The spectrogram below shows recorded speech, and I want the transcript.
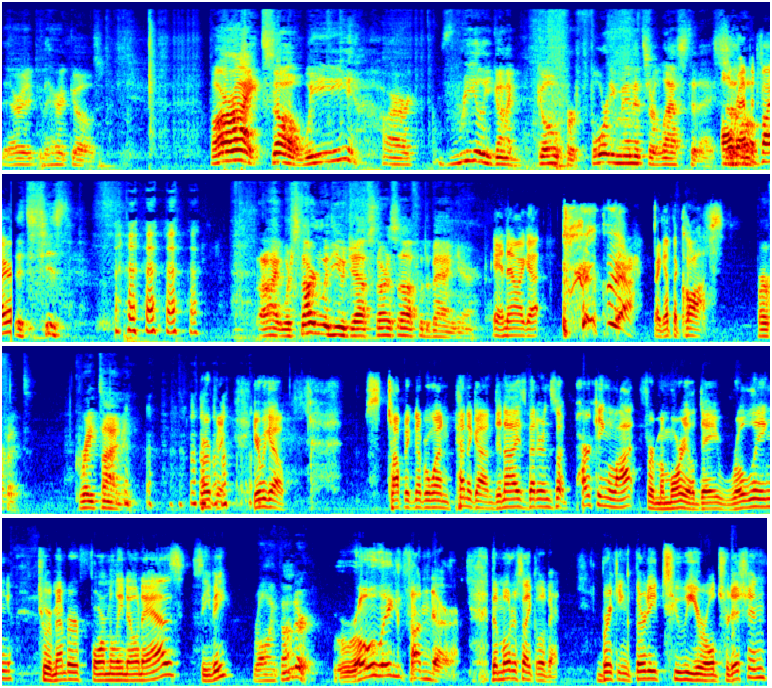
There it there it goes. All right, so we are really gonna go for forty minutes or less today. All rapid fire? It's just. All right, we're starting with you, Jeff. Start us off with a bang here. and now I got I got the coughs. Perfect. Great timing. Perfect. Here we go. Topic number one Pentagon denies veterans a parking lot for Memorial Day rolling to remember, formerly known as CV Rolling Thunder. Rolling Thunder, the motorcycle event, breaking 32 year old tradition.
